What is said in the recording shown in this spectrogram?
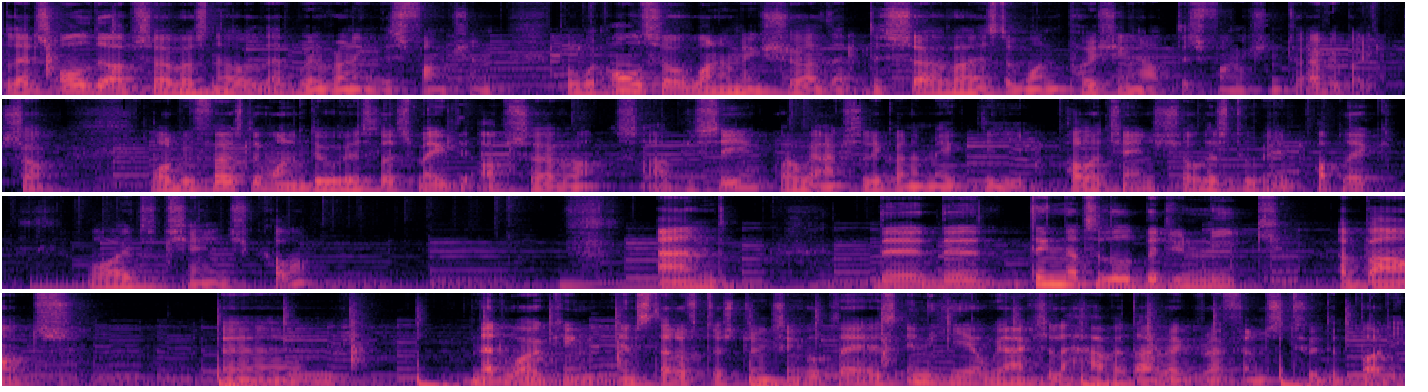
lets all the observers know that we're running this function. But we also wanna make sure that the server is the one pushing out this function to everybody. So what we firstly wanna do is let's make the observers RPC where we're actually gonna make the color change. So let's do a public void change color. And the, the thing that's a little bit unique about um, networking instead of just doing single player is in here we actually have a direct reference to the body.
